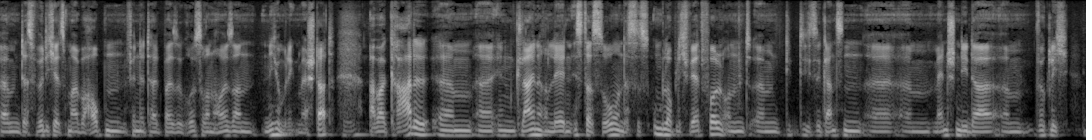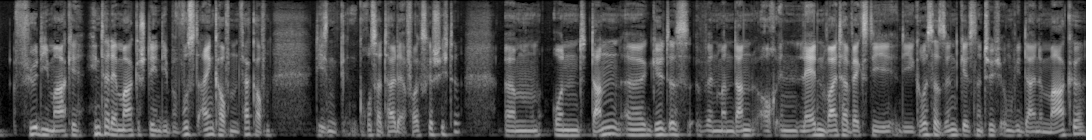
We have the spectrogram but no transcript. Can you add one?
Ähm, das würde ich jetzt mal behaupten, findet halt bei so größeren Häusern nicht unbedingt mehr statt. Mhm. Aber gerade ähm, äh, in kleineren Läden ist das so und das ist unglaublich wertvoll. Und ähm, die, diese ganzen äh, ähm, Menschen, die da ähm, wirklich für die Marke, hinter der Marke stehen, die bewusst einkaufen und verkaufen, die sind ein großer Teil der Erfolgsgeschichte. Ähm, und dann äh, gilt es, wenn man dann auch in Läden weiter wächst, die, die größer sind, gilt es natürlich irgendwie deine Marke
